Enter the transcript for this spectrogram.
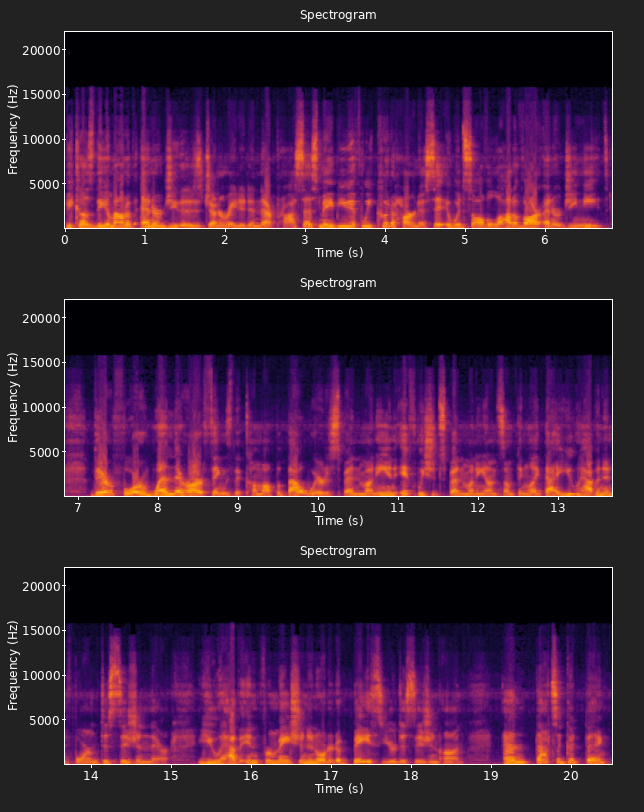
because the amount of energy that is generated in that process, maybe if we could harness it, it would solve a lot of our energy needs. Therefore, when there are things that come up about where to spend money and if we should spend money on something like that, you have an informed decision there. You have information in order to base your decision on. And that's a good thing.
